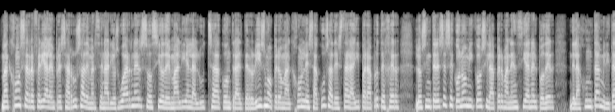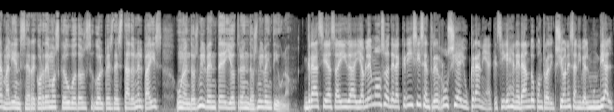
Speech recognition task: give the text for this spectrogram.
Macron se refería a la empresa rusa de mercenarios Warner, socio de Mali en la lucha contra el terrorismo, pero Macron les acusa de estar ahí para proteger los intereses económicos y la permanencia en el poder de la Junta Militar Maliense. Recordemos que hubo dos golpes de Estado en el país, uno en 2020 y otro en 2021. Gracias, Aida. Y hablemos de la crisis entre Rusia y Ucrania, que sigue generando contradicciones a nivel mundial.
